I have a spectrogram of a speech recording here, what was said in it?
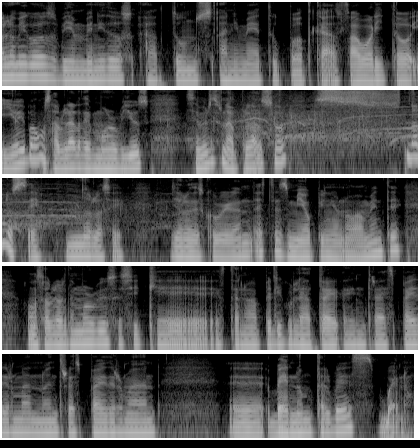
Hola amigos, bienvenidos a Toons Anime, tu podcast favorito. Y hoy vamos a hablar de Morbius. ¿Se merece un aplauso? No lo sé, no lo sé. Ya lo descubrirán. Esta es mi opinión nuevamente. Vamos a hablar de Morbius, así que esta nueva película entra Spider-Man, no entra Spider-Man, eh, Venom tal vez. Bueno,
